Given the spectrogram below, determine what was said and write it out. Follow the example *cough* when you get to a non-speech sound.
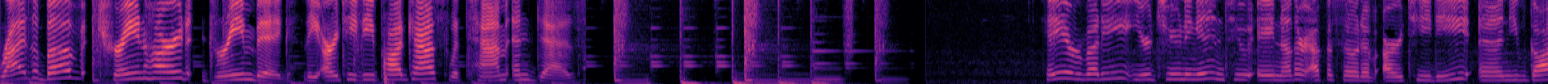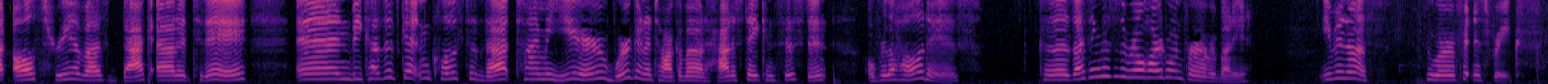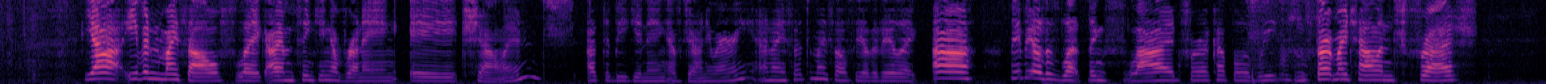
Rise above, train hard, dream big. The RTD podcast with Tam and Dez. Hey everybody, you're tuning in to another episode of RTD, and you've got all three of us back at it today. And because it's getting close to that time of year, we're going to talk about how to stay consistent over the holidays. Because I think this is a real hard one for everybody, even us who are fitness freaks. Yeah, even myself, like I'm thinking of running a challenge at the beginning of January, and I said to myself the other day, like, ah, maybe I'll just let things slide for a couple of weeks and start my *laughs* challenge fresh.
